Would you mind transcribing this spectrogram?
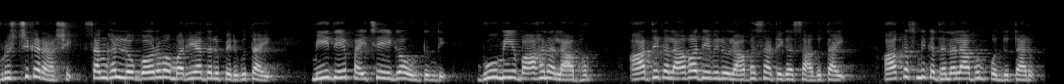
వృశ్చిక రాశి సంఘంలో గౌరవ మర్యాదలు పెరుగుతాయి. మీదే పైచేయిగా ఉంటుంది. భూమి వాహన లాభం ఆర్థిక లావాదేవీలు లాభసాటిగా సాగుతాయి. ఆకస్మిక ధనలాభం పొందుతారు.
